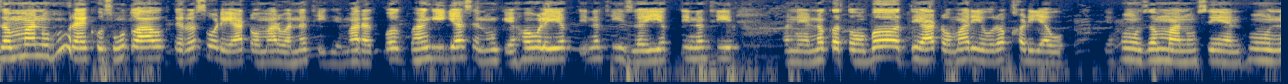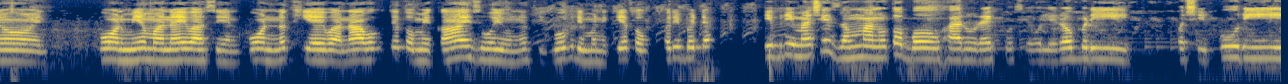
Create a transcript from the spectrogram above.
જમવાનું હું રાખું છું? હું તો આ વખતે રસોડે આટો મારવા નથી ગઈ. મારા પગ ભાંગી ગયા છે ને, હું કે હવળી એકતી નથી, જઈ એકતી નથી. અને નકર તો બધે આટો મારી એવું રખડી આવું કે હું જમવાનું છે ને, હું નહીં. કોણ મહેમાન આવ્યા છે કોણ નથી આવ્યા ના વખતે તો મેં કાંઈ જોયું નથી. ગોગડી મને કહેતો ખરી બેટા. ટીબરી માસી, જમવાનું તો બહુ સારું રાખ્યું છે. ઓલી રબડી, પછી પૂરી,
